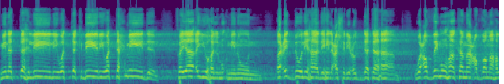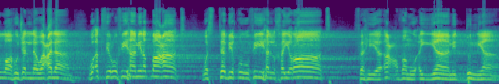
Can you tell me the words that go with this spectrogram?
من التهليل والتكبير والتحميد. فيا أيها المؤمنون أعدوا لهذه العشر عدتها وعظموها كما عظمها الله جل وعلا. وأكثروا فيها من الطاعات واستبقوا فيها الخيرات. فهي أعظم أيام الدنيا.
